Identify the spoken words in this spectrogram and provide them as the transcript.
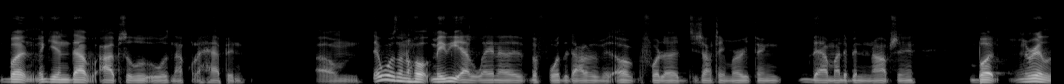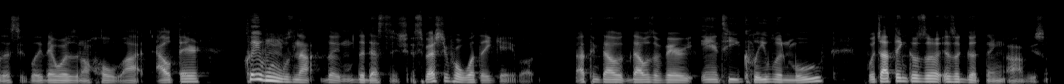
But again, that absolutely was not going to happen. Um, there wasn't a whole maybe Atlanta before the Donovan or before the Dejounte Murray thing. That might have been an option. But realistically, there wasn't a whole lot out there. Cleveland was not the, the destination, especially for what they gave up. I think that was that was a very anti-Cleveland move, which I think is a is a good thing, obviously.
